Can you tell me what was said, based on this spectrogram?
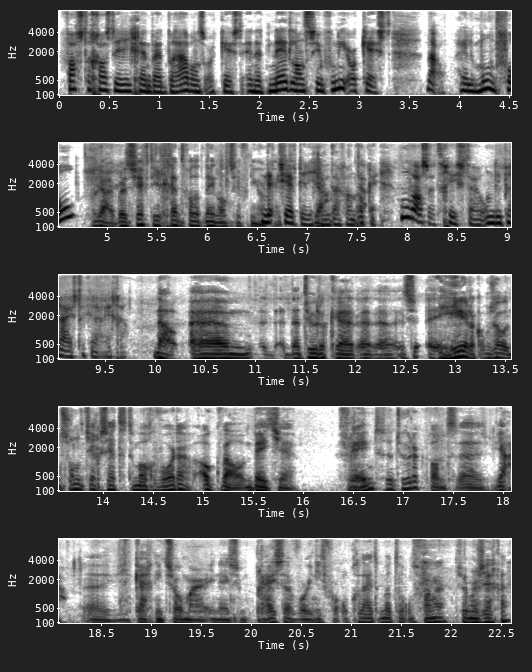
Vaste gastdirigent bij het Brabants Orkest en het Nederlands Symfonieorkest. Nou, hele mond vol. Ja, ik ben chef-dirigent van het Nederlands Ne- Symfonieorkest. Chef-dirigent Ja, daarvan, ja. oké. Hoe was het gisteren om die prijs te krijgen? Nou, d- natuurlijk eh, eh, het is heerlijk om zo in het zonnetje gezet te mogen worden. Ook wel een beetje vreemd natuurlijk. Want eh, ja, eh, je krijgt niet zomaar ineens een prijs. Daar word je niet voor opgeleid om dat te ontvangen, zullen we maar zeggen.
